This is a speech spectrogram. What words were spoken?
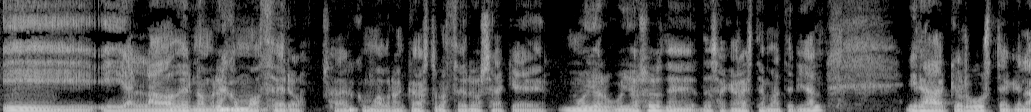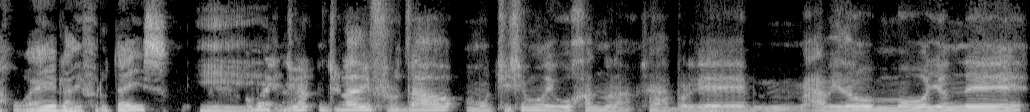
Y, y al lado de nombres como Cero, ¿sabes? Como Abraham Castro Cero, o sea que muy orgullosos de, de sacar este material. Y nada, que os guste, que la juguéis, la disfrutéis y... Hombre, yo, yo la he disfrutado muchísimo dibujándola. O sea, porque ha habido un mogollón de,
